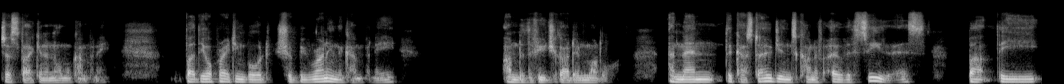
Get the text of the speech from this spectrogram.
just like in a normal company. But the operating board should be running the company under the future guardian model. And then the custodians kind of oversee this, but the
